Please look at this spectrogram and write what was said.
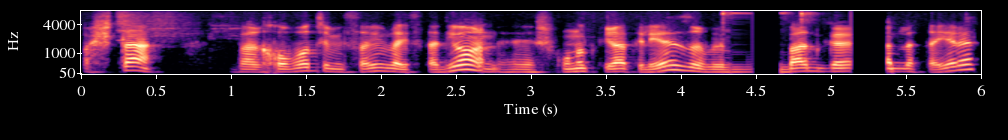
פשטה ברחובות שמסביב לאצטדיון, שכונות קריית אליעזר ובד גד לטיילת,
